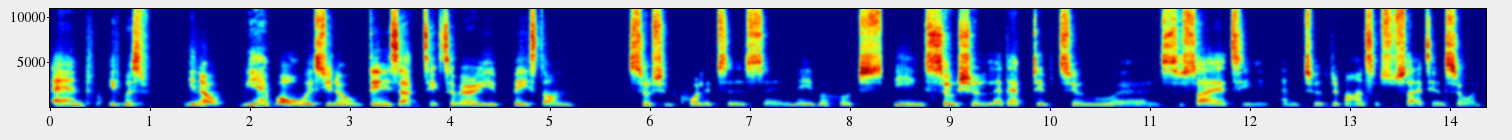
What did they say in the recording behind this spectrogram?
And it was, you know, we have always, you know, Danish architects are very based on social qualities, uh, neighborhoods, being social, adaptive to uh, society and to the demands of society and so on.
